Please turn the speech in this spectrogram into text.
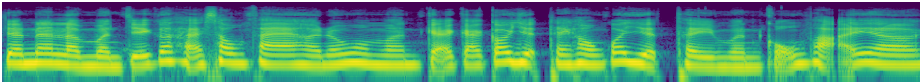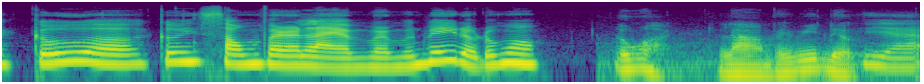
Cho nên là mình chỉ có thể xông pha thôi đúng không anh? Kể cả có dịch hay không có dịch thì mình cũng phải uh, cứ uh, cứ xông pha ra làm rồi mình biết được đúng không? Đúng rồi làm phải biết được. Dạ.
